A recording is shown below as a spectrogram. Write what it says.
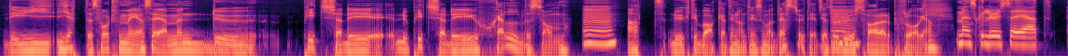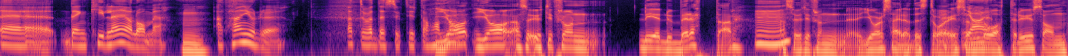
Det är ju jättesvårt för mig att säga men du pitchade, du pitchade ju själv som Mm. att du gick tillbaka till någonting som var destruktivt. Jag tror Mm. du svarade på frågan. Men skulle du säga att eh, den killen jag låg med, Mm. att han gjorde det? Att det var destruktivt av honom? Ja, ja, alltså utifrån det du berättar, Mm. alltså utifrån your side of the story så Ja, ja. låter det ju som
